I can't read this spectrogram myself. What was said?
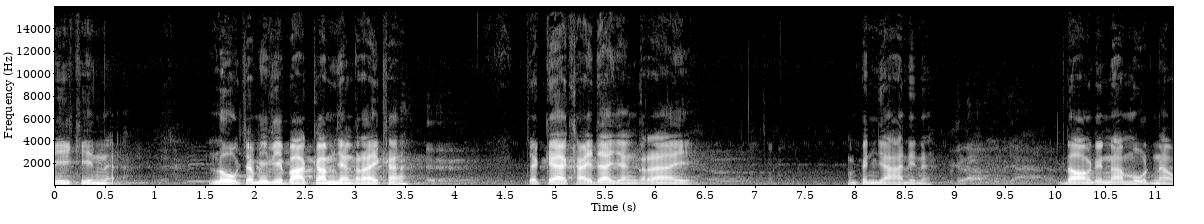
มีกินน่ะลูกจะมีวิบากกรรมอย่างไรคะ จะแก้ไขได้อย่างไร มันเป็นยานี่นะ ดองด้วยน้ำมูดเน่า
